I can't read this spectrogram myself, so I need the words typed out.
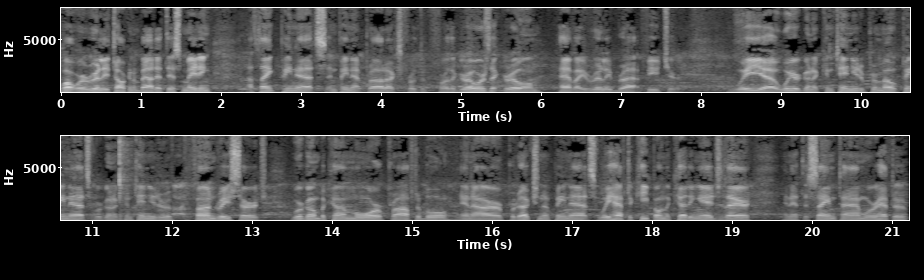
what we're really talking about at this meeting. I think peanuts and peanut products for the for the growers that grow them have a really bright future. We uh, we are going to continue to promote peanuts. We're going to continue to fund research. We're going to become more profitable in our production of peanuts. We have to keep on the cutting edge there, and at the same time, we have to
